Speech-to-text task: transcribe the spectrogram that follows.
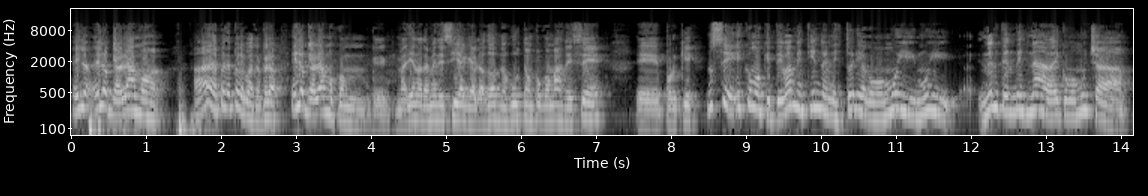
Es lo, es lo que hablamos, ah, después, después le cuento, pero es lo que hablamos con, que Mariano también decía que a los dos nos gusta un poco más de C, eh, porque, no sé, es como que te va metiendo en la historia como muy, muy, no entendés nada, hay como mucha,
